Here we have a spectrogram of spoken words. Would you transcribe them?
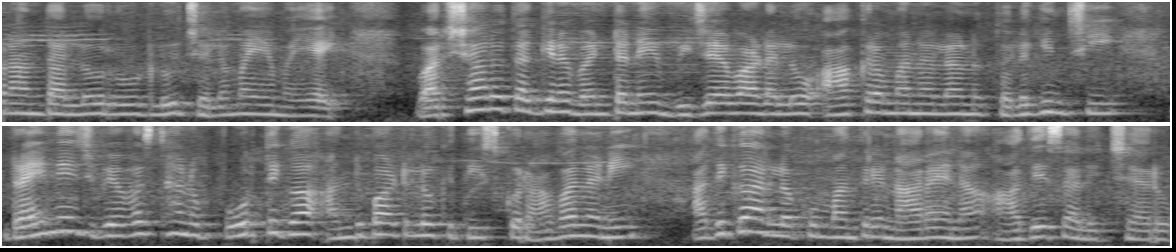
ప్రాంతాల్లో రోడ్లు జలమయమయ్యాయి. వర్షాలు తగ్గిన వెంటనే విజయవాడలో ఆక్రమణలను తొలగించి డ్రైనేజ్ వ్యవస్థను పూర్తిగా అందుబాటులోకి తీసుకురావాలని అధికారులకు మంత్రి నారాయణ ఆదేశాలిచ్చారు.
